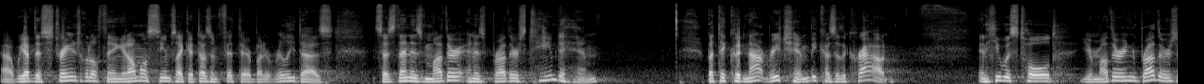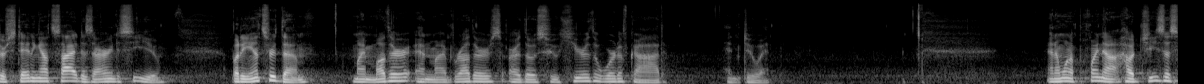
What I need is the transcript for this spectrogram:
uh, we have this strange little thing. It almost seems like it doesn't fit there, but it really does. It says, Then his mother and his brothers came to him, but they could not reach him because of the crowd. And he was told, Your mother and your brothers are standing outside desiring to see you. But he answered them, My mother and my brothers are those who hear the word of God and do it. And I want to point out how Jesus,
